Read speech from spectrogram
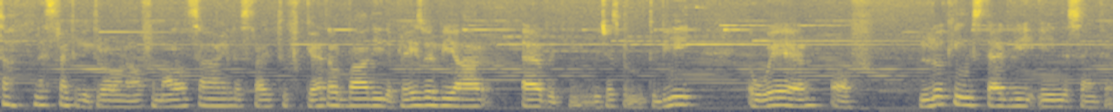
So let's try to withdraw now from all outside. Let's try to forget our body, the place where we are, everything. We just want to be aware of looking steadily in the center.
